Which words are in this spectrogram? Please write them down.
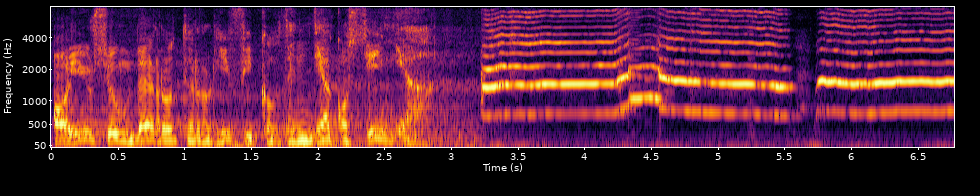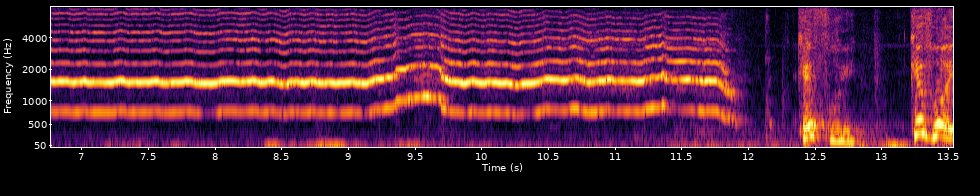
oíuse un berro terrorífico dende a cociña. foi? Que foi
